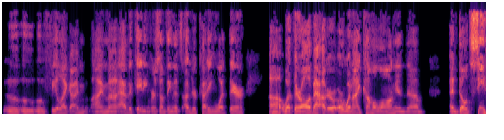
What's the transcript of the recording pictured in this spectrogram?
who, who feel like I'm, I'm, uh, advocating for something that's undercutting what they're, uh, what they're all about. Or, or when I come along and, um, and don't see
